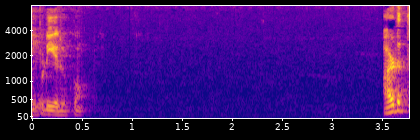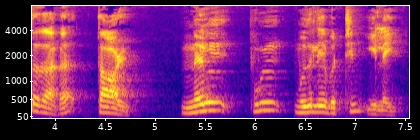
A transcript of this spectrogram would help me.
எப்படி இருக்கும்? அடுத்ததாக தாள். நெல் புல் முதலியவற்றின் இலை.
